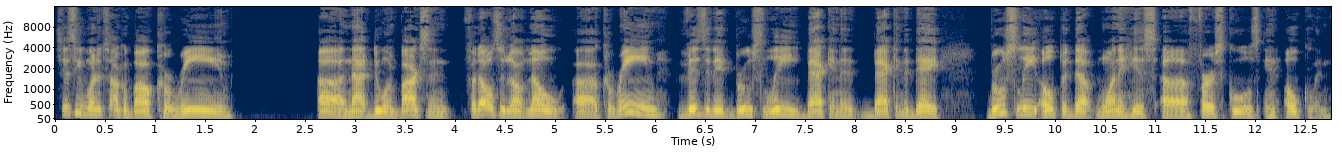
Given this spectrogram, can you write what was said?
since he want to talk about Kareem uh, not doing boxing, for those who don't know, uh, Kareem visited Bruce Lee back in the back in the day. Bruce Lee opened up one of his uh, first schools in Oakland.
